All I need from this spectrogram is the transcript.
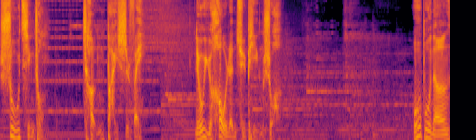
抒情中，成败是非，留与后人去评说。吾不能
